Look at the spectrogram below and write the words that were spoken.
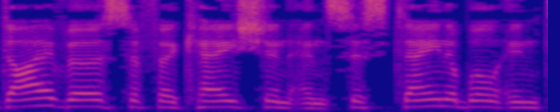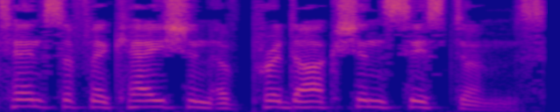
Diversification and sustainable intensification of production systems.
